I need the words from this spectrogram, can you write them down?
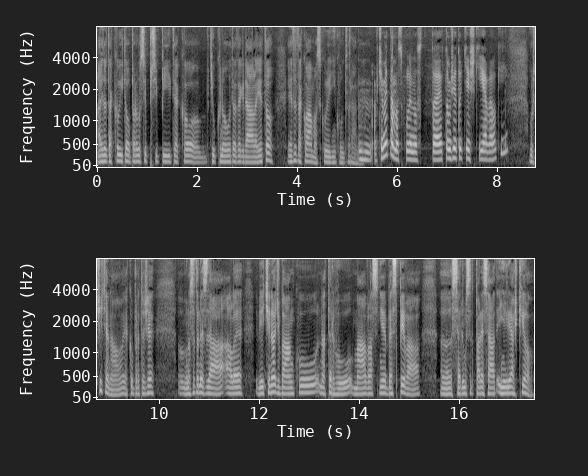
a je to takový to opravdu si připít, jako ťuknout a tak dále. Je to, je to taková maskulinní kultura. No. Mm-hmm. A v čem je ta maskulinnost? To je v tom, že je to těžký a velký? Určitě no, jako protože ono se to nezdá, ale většina čbánků na trhu má vlastně bez piva 750 eh, i někdy až kilo.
